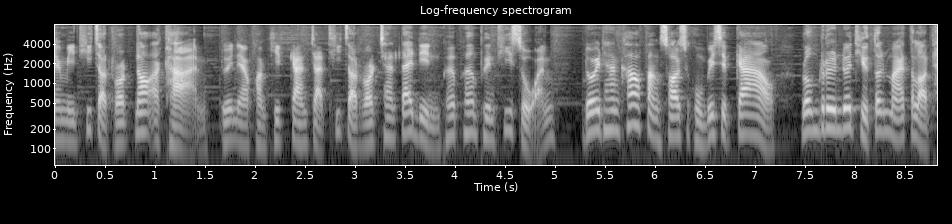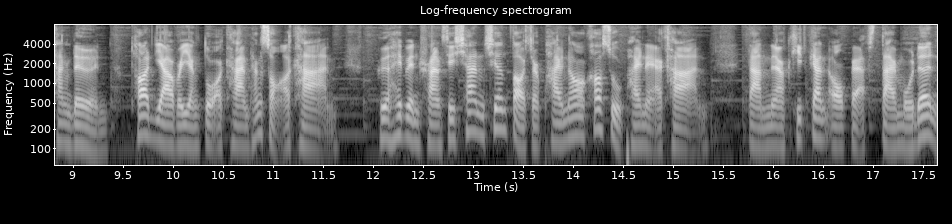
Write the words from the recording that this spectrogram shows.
ยังมีที่จอดรถนอกอาคาร ด้วยแนวความคิดการจัดที่จอดรถชั้นใต้ดินเพื่อเพิ่มพื้นที่สวน โดยทางเข้าฝั่งซอยสุขุมวิท 19 ร่มรื่นด้วยถิวต้นไม้ตลอดทางเดิน ทอดยาวไปยังตัวอาคารทั้ง2อาคาร เพื่อให้เป็น transition เชื่อมต่อจากภายนอกเข้าสู่ภายในอาคาร ตามแนวคิดการออกแบบสไตล์โมเดิร์น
